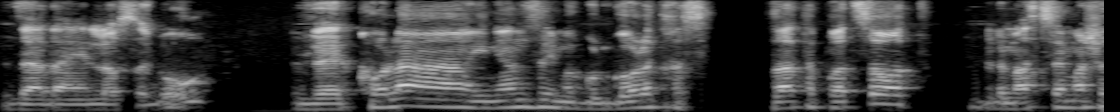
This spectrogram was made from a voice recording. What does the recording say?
זה עדיין לא סגור. וכל העניין הזה עם הגולגולת חסרת הפרצות, ולמעשה מה, ש,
